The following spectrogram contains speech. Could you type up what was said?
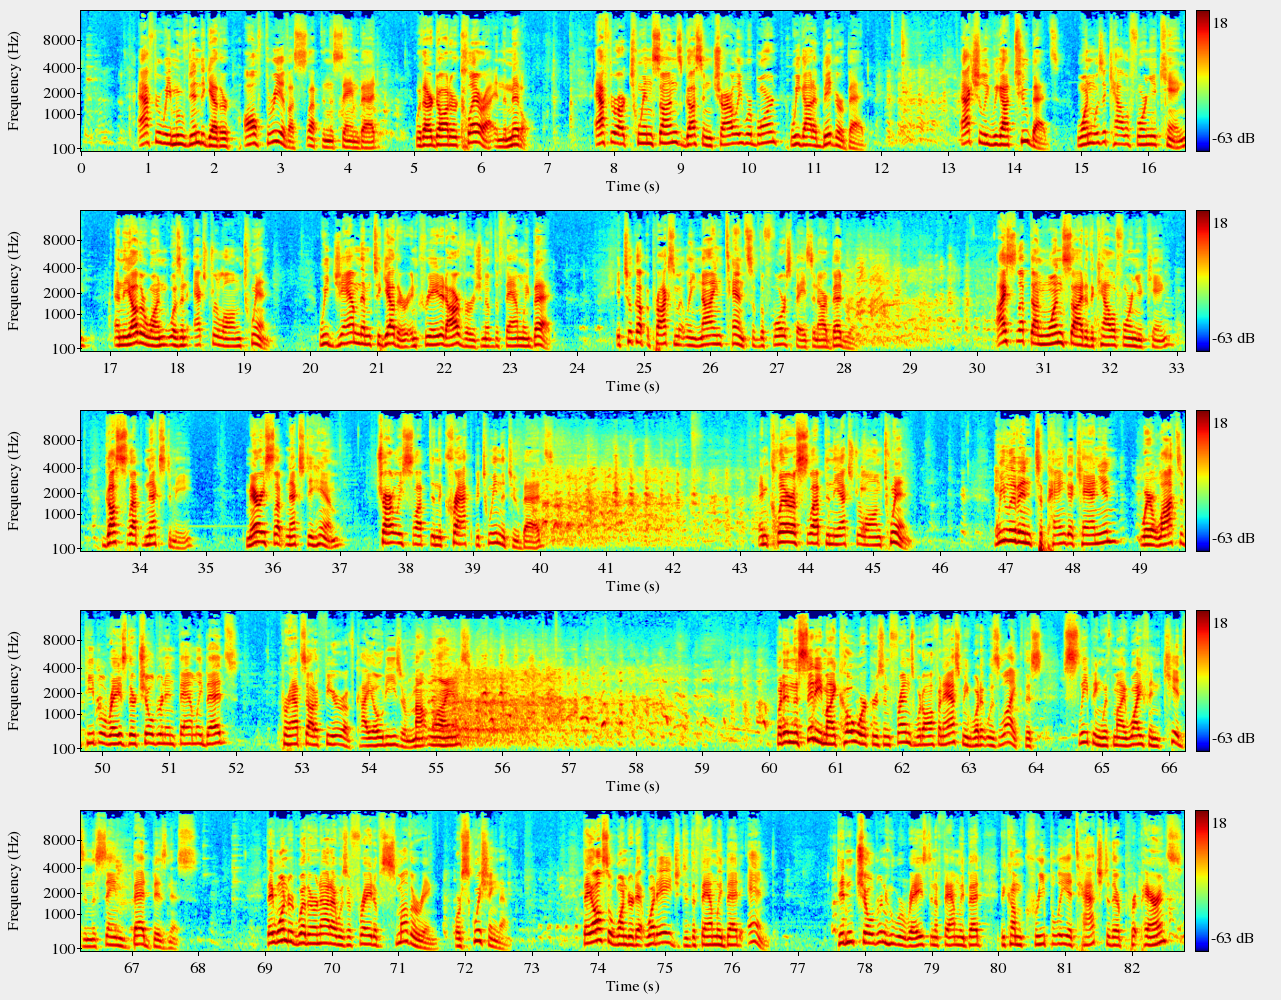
After we moved in together, all three of us slept in the same bed, with our daughter Clara in the middle. After our twin sons, Gus and Charlie, were born, we got a bigger bed. Actually, we got two beds. One was a California king, and the other one was an extra long twin. We jammed them together and created our version of the family bed. It took up approximately nine tenths of the floor space in our bedroom. I slept on one side of the California king. Gus slept next to me. Mary slept next to him. Charlie slept in the crack between the two beds. and Clara slept in the extra long twin. We live in Topanga Canyon, where lots of people raise their children in family beds, perhaps out of fear of coyotes or mountain lions. but in the city, my coworkers and friends would often ask me what it was like, this sleeping with my wife and kids in the same bed business. They wondered whether or not I was afraid of smothering or squishing them. They also wondered at what age did the family bed end? Didn't children who were raised in a family bed become creepily attached to their parents?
